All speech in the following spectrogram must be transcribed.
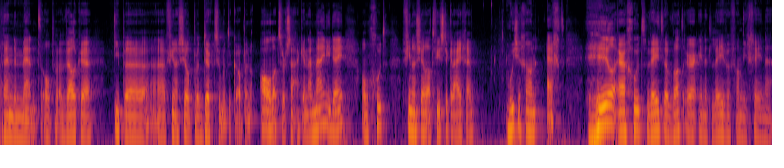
rendement, op welke type uh, financieel product ze moeten kopen en al dat soort zaken. En naar mijn idee, om goed financieel advies te krijgen, moet je gewoon echt heel erg goed weten wat er in het leven van diegene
